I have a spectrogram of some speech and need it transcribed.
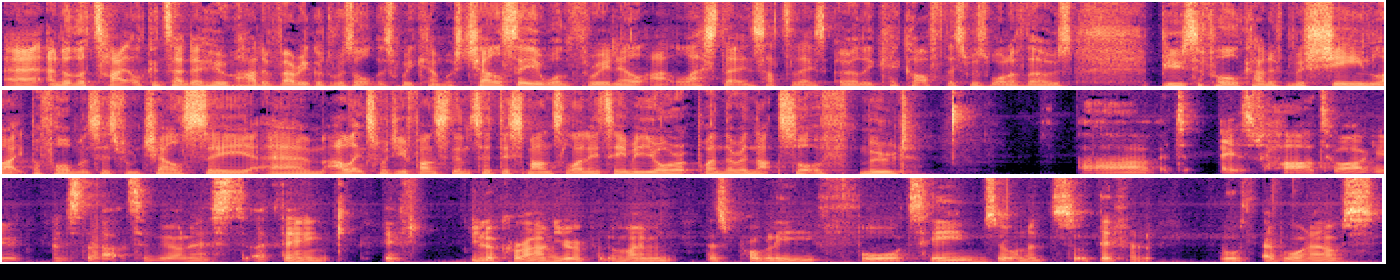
Uh, another title contender who had a very good result this weekend was Chelsea, who won 3 0 at Leicester in Saturday's early kickoff. This was one of those beautiful, kind of machine like performances from Chelsea. Um, Alex, would you fancy them to dismantle any team in Europe when they're in that sort of mood? Uh, it's hard to argue against that, to be honest. I think if you look around Europe at the moment, there's probably four teams who are on a sort of different level to everyone else.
